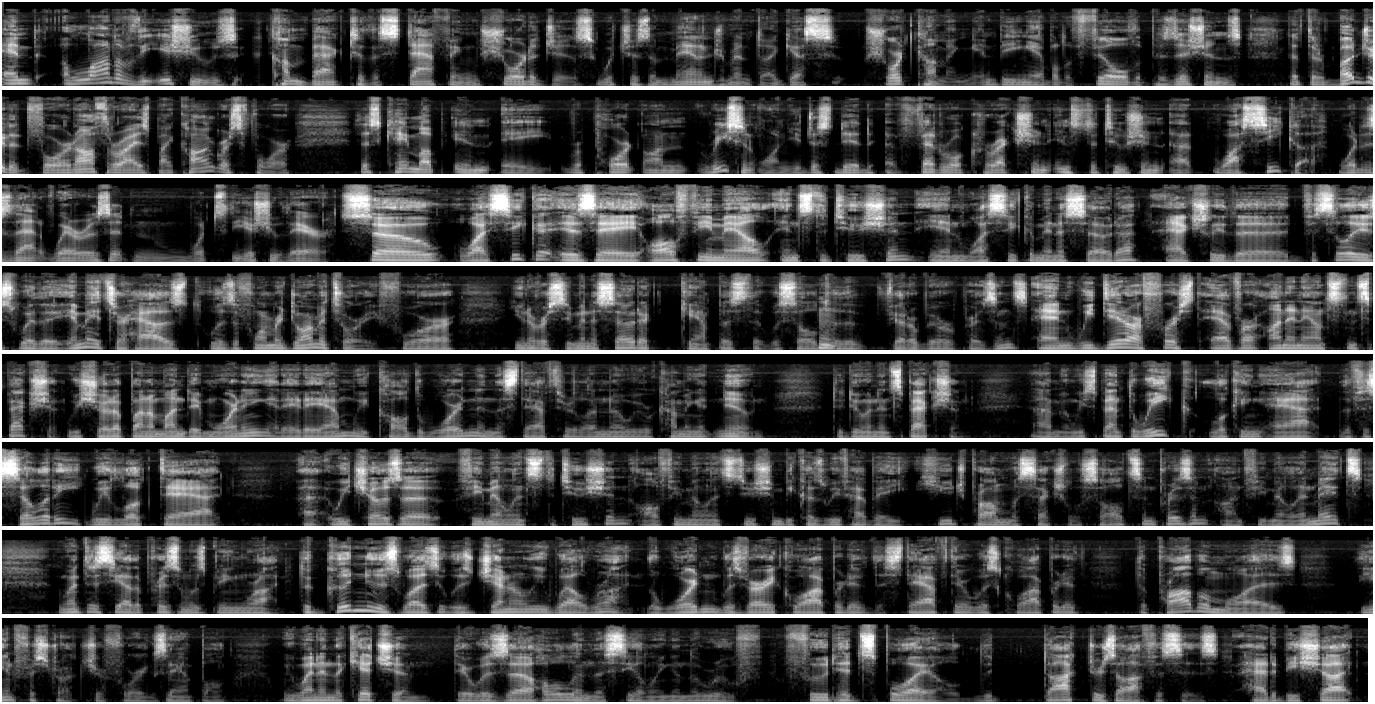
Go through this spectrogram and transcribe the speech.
And a lot of the issues come back to the staffing shortages, which is a management, I guess, shortcoming in being able to fill the positions that they're budgeted for and authorized by Congress for. This came up in a report on recent one. You just did a federal correction institution at Waseca. What is that? Where is it? And what's the issue there? So Waseca is a all-female institution in Waseca, Minnesota. Actually, the facilities where the inmates are housed was a former dormitory for University of Minnesota campus that was sold hmm. to the Federal Bureau of Prisons. And we did our first ever unannounced inspection. We showed up on a Monday morning at 8 a.m. We called the warden and the staff to let them know we were coming at noon to do an inspection. Um, and we spent the week looking at the facility. We looked at uh, we chose a female institution, all female institution, because we have a huge problem with sexual assaults in prison on female inmates. We went to see how the prison was being run. The good news was it was generally well run. The warden was very cooperative, the staff there was cooperative. The problem was the infrastructure, for example. We went in the kitchen, there was a hole in the ceiling and the roof. Food had spoiled. The doctor's offices had to be shut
